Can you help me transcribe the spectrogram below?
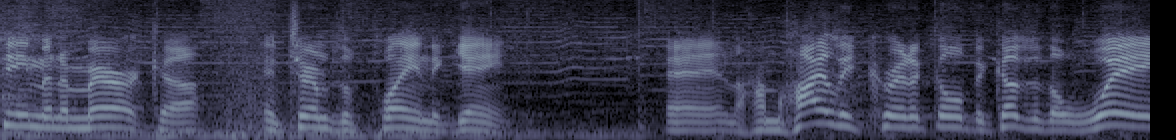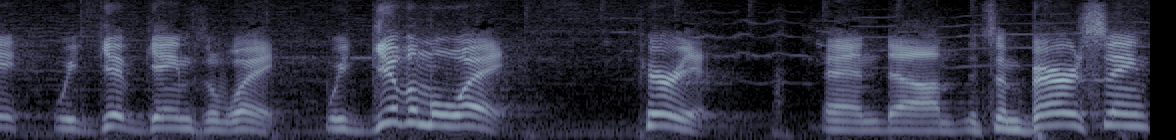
team in America in terms of playing the game. And I'm highly critical because of the way we give games away. We give them away, period. And um, it's embarrassing,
